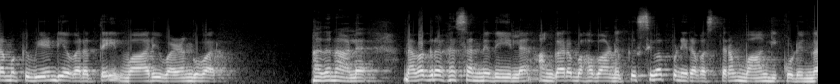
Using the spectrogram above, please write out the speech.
நமக்கு வேண்டிய வரத்தை வாரி வழங்குவார். அதனால நவகிரக சந்நிதியில அங்கார பகவானுக்கு சிவப்பு நிற வஸ்திரம் வாங்கி கொடுங்க.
